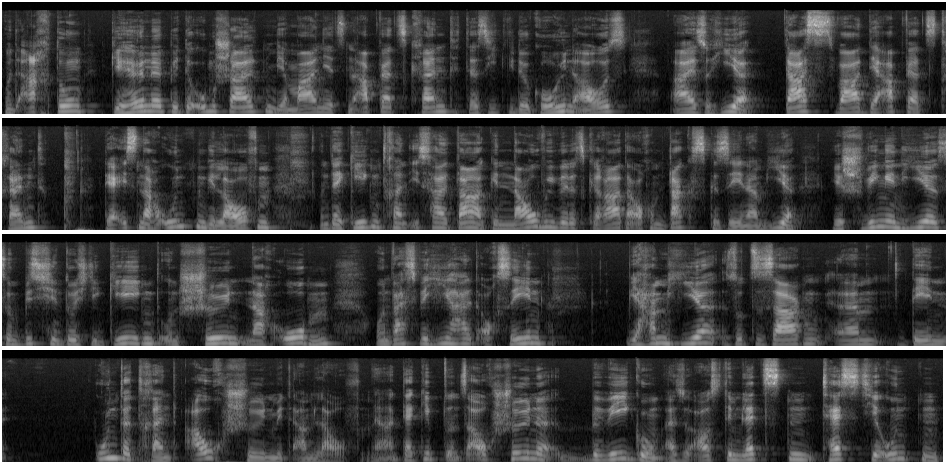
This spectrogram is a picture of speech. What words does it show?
und Achtung, Gehirne bitte umschalten. Wir malen jetzt einen Abwärtstrend. Der sieht wieder grün aus. Also hier, das war der Abwärtstrend. Der ist nach unten gelaufen und der Gegentrend ist halt da, genau wie wir das gerade auch im DAX gesehen haben. Hier, wir schwingen hier so ein bisschen durch die Gegend und schön nach oben. Und was wir hier halt auch sehen, wir haben hier sozusagen ähm, den Untertrend auch schön mit am Laufen. Ja? Der gibt uns auch schöne Bewegung. Also aus dem letzten Test hier unten,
